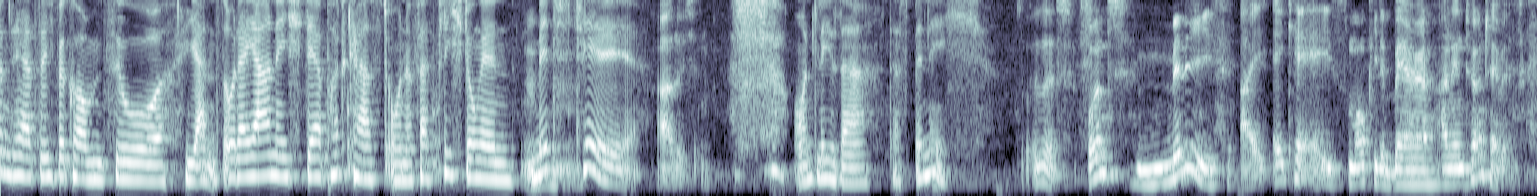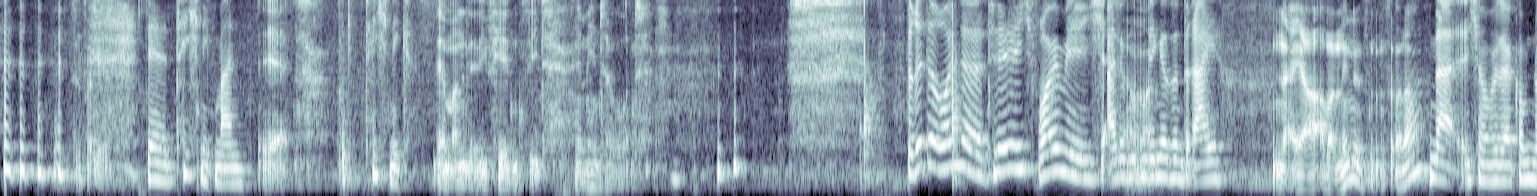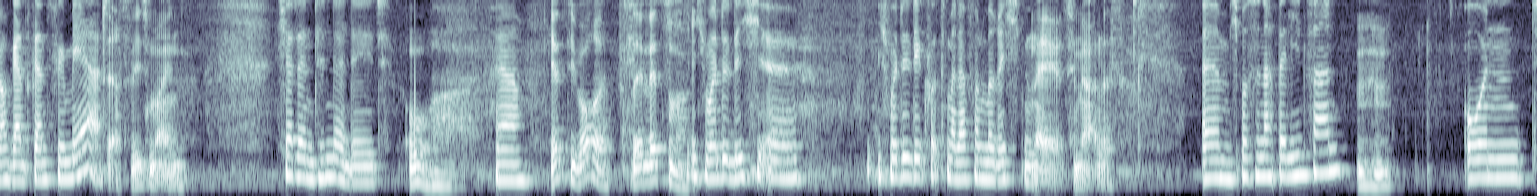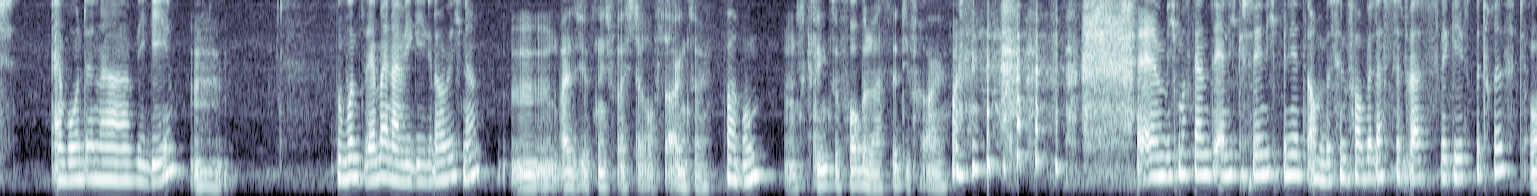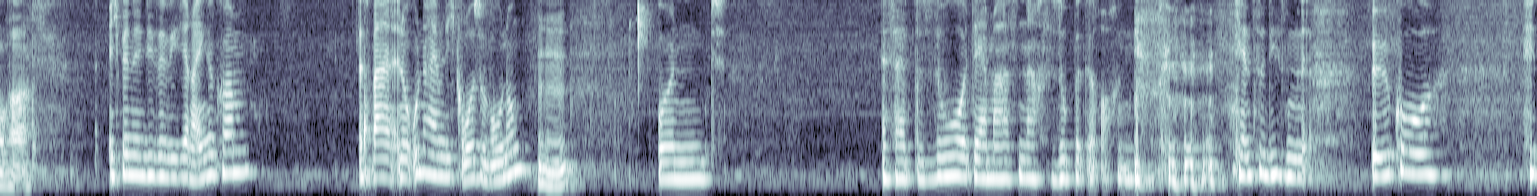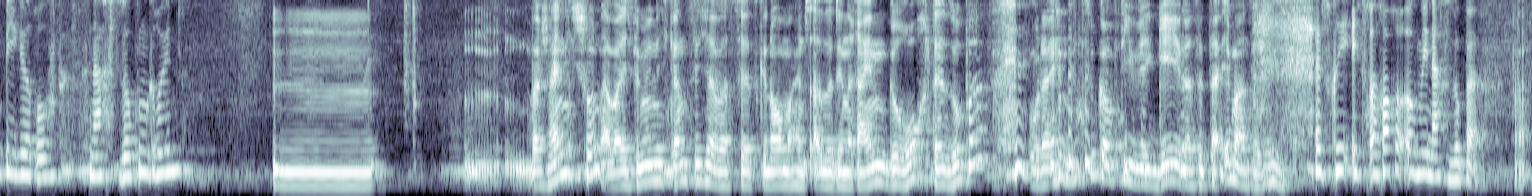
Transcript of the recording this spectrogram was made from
und herzlich willkommen zu Jans oder Ja nicht, der Podcast ohne Verpflichtungen mit Till Hallöchen. und Lisa, das bin ich. So ist es. Und Millie, aka Smokey the Bear an den Turntables. Nicht zu vergessen. Der Technikmann. Yes. Technik. Der Mann, der die Fäden zieht im Hintergrund. Dritte Runde, Till, ich freue mich. Alle guten Mann. Dinge sind drei. Naja, aber mindestens, oder? Na, ich hoffe, da kommt noch ganz, ganz viel mehr. Das will ich meinen. Ich hatte ein Tinder-Date. Oh, Ja, jetzt die Woche. Seit letztem Mal. ich wollte dich, äh, ich wollte dir kurz mal davon berichten. Nee, erzähl mir alles. Ähm, ich musste nach Berlin fahren und er wohnt in einer WG. Du wohnst selber in einer WG, glaube ich, ne? Hm, weiß ich jetzt nicht, was ich darauf sagen soll. Warum? Es klingt so vorbelastet, die Frage. Ähm, ich muss ganz ehrlich gestehen, ich bin jetzt auch ein bisschen vorbelastet, was WGs betrifft. Oha. Ich bin in diese WG reingekommen. Es war eine unheimlich große Wohnung und es hat so dermaßen nach Suppe gerochen. Kennst du diesen Öko-Hippie-Geruch nach Suppengrün? Wahrscheinlich schon, aber ich bin mir nicht ganz sicher, was du jetzt genau meinst. Also den reinen Geruch der Suppe oder in Bezug auf die WG, dass es da immer so riecht. Es, rie- es roch irgendwie nach Suppe.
